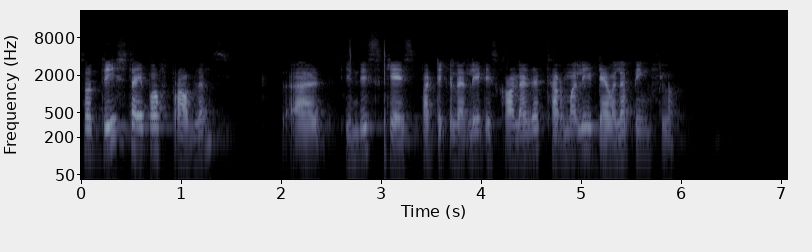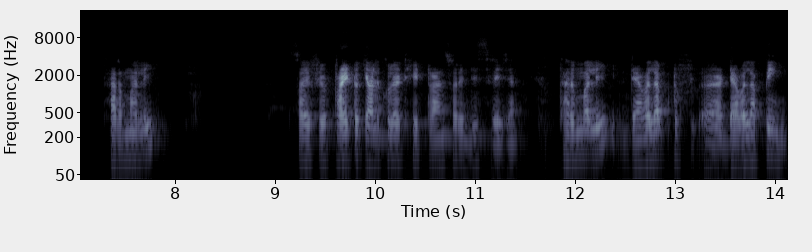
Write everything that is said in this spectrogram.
So these type of problems uh, in this case particularly it is called as a thermally developing flow. Thermally so if you try to calculate heat transfer in this region thermally developed uh, developing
